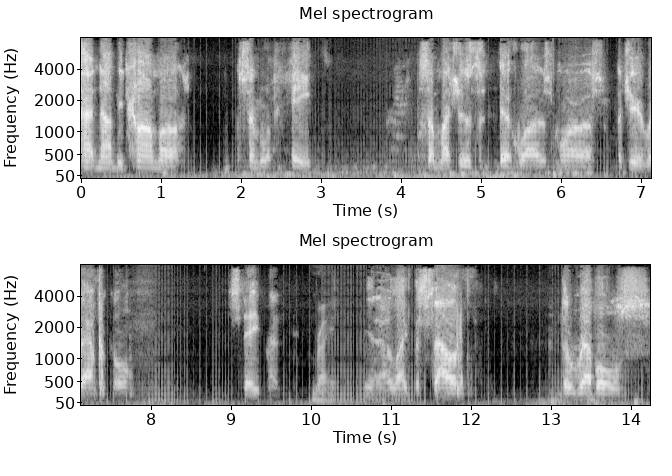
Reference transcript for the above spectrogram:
had not become a symbol of hate so much as it was more of a, a geographical statement. Right. you know like the South the rebels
